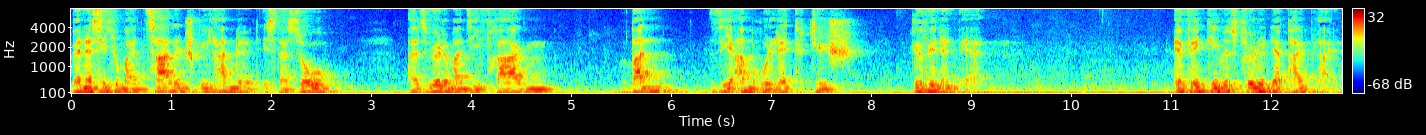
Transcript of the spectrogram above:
Wenn es sich um ein Zahlenspiel handelt, ist das so, als würde man sie fragen, wann sie am Roulette-Tisch gewinnen werden. Effektives Füllen der Pipeline.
